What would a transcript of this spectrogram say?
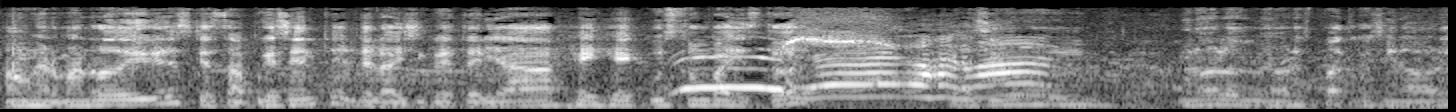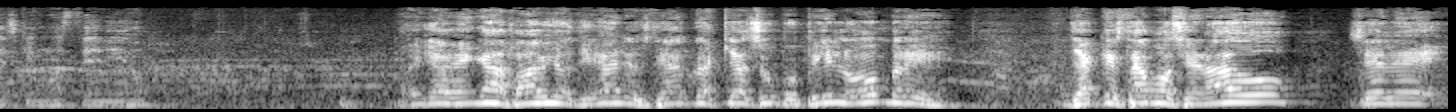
a don Germán Rodríguez que está presente, el de la bicicletería GG Custom Ballester, los mejores patrocinadores que hemos tenido. Oiga, venga, Fabio, dígale usted algo aquí a su pupilo, hombre. Ya que está emocionado, se le.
